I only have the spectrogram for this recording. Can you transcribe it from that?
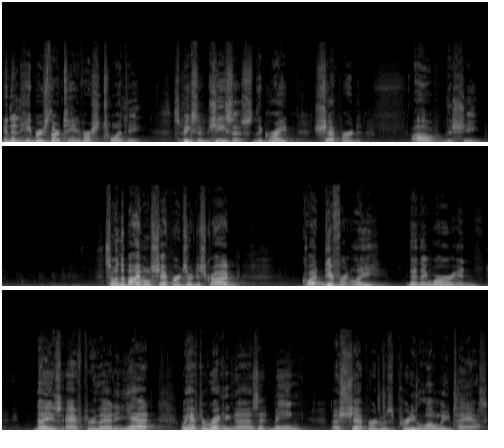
And then Hebrews 13, verse 20, speaks of Jesus, the great shepherd of the sheep. So in the Bible, shepherds are described quite differently than they were in days after that. And yet, we have to recognize that being a shepherd was a pretty lowly task.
